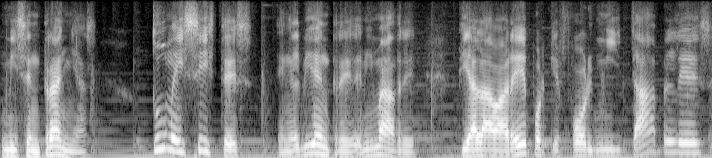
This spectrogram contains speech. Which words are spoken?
mis entrañas, tú me hiciste en el vientre de mi madre, te alabaré porque formidables,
